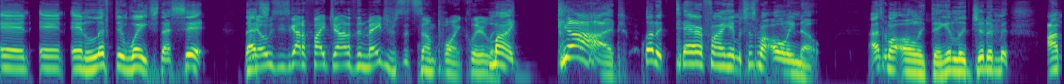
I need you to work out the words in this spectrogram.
And and and lifting weights. That's it. That's, he knows he's got to fight Jonathan Majors at some point. Clearly, my God. What a terrifying image. That's my only note. That's my only thing. It legitimate. I'm.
